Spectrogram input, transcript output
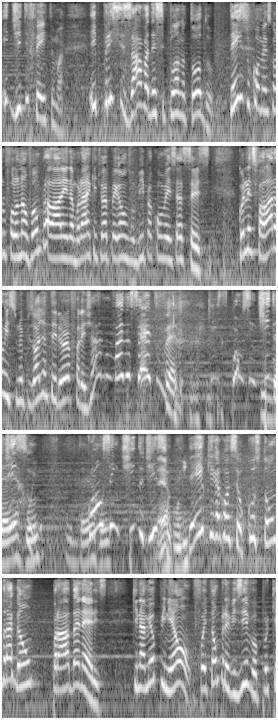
E dito e feito, mano. E precisava desse plano todo desde o começo, quando falou: não, vamos pra lá além da muralha que a gente vai pegar um zumbi para convencer a Cersei. Quando eles falaram isso no episódio anterior, eu falei: já não vai dar certo, velho. Qual o sentido Ideia disso? Ruim. Qual ruim. o sentido disso? E aí o que, que aconteceu? Custou um dragão pra Daenerys. Que na minha opinião foi tão previsível porque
